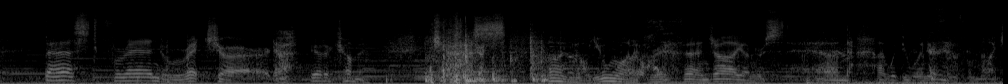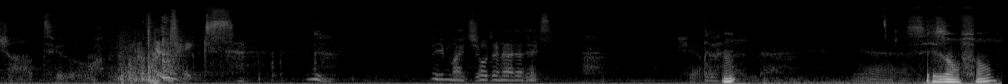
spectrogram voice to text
best friend, Richard. You had to come in. Yes, I know you wanted revenge, I understand. I would do anything for my child, too. Whatever it takes. Leave my children out of this. Children. Yeah. Ses enfants.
